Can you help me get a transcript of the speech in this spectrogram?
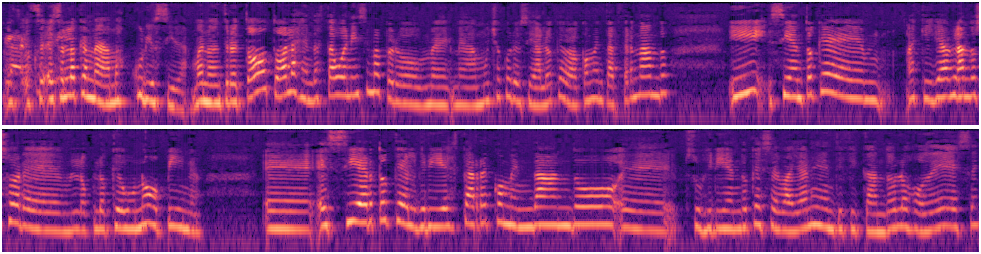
eso, es lo que me da más curiosidad. Bueno, entre todo, toda la agenda está buenísima, pero me, da mucha curiosidad lo que va a comentar Fernando. Y siento que mm, aquí ya hablando sobre lo, lo que uno opina, eh, es cierto que el GRI está recomendando, eh, sugiriendo que se vayan identificando los ODS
